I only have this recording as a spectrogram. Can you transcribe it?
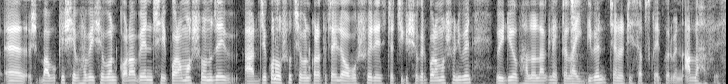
বাবুকে সেভাবেই সেবন করাবেন। সেই পরামর্শ অনুযায়ী আর যে কোনো ওষুধ সেবন করাতে চাইলে অবশ্যই রেজিস্টার চিকিৎসকের পরামর্শ নেবেন। ভিডিও ভালো লাগলে একটা লাইক দিবেন, চ্যানেলটি সাবস্ক্রাইব করবেন। আল্লাহ হাফেজ।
